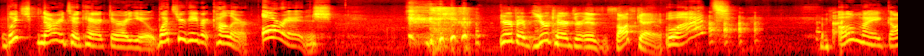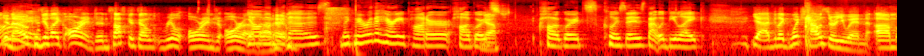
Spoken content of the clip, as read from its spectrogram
which Naruto character are you? What's your favorite color? Orange. Your favorite, your character is Sasuke. What? oh my god. You know, because you like orange, and Sasuke's got a real orange aura Y'all remember him. those? Like, remember the Harry Potter Hogwarts Hogwarts quizzes that would be like, Yeah, I'd be like, which house are you in? Um,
